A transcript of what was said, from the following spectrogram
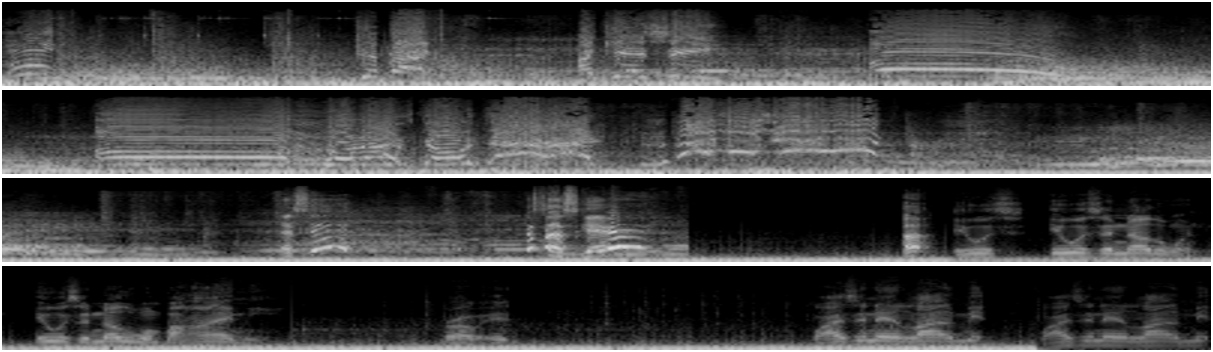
Oh! Get back! I can't see! Oh! Oh! Let's go, Derek! That's it? That's not scary. Uh, it was it was another one. It was another one behind me. Bro, it Why isn't it a lot of me? Why isn't it a lot of me?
